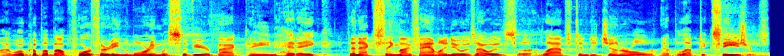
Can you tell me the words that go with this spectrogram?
I woke up about 4:30 in the morning with severe back pain, headache. The next thing my family knew is I was uh, lapsed into general epileptic seizures.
